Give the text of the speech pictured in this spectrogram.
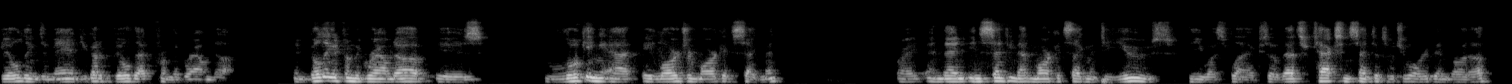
building demand, you got to build that from the ground up. And building it from the ground up is looking at a larger market segment, right? And then incenting that market segment to use the US flag. So that's tax incentives, which have already been brought up.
